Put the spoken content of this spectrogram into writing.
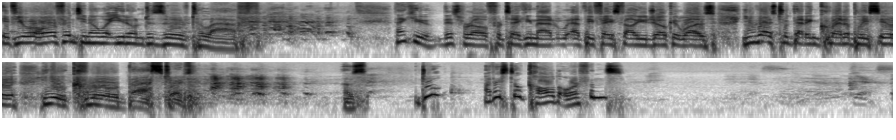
If you're orphaned, you know what? You don't deserve to laugh. Thank you, this row, for taking that at the face value joke it was. You guys took that incredibly serious. You cruel bastard. Those, do are they still called orphans? Yes.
